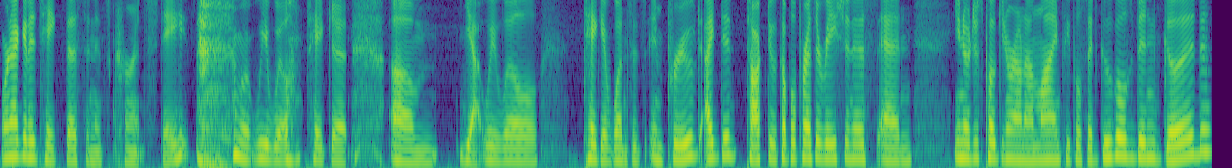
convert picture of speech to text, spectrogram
we're not going to take this in its current state, but we will take it. Um, yeah, we will take it once it's improved. I did talk to a couple preservationists and you know, just poking around online, people said Google's been good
